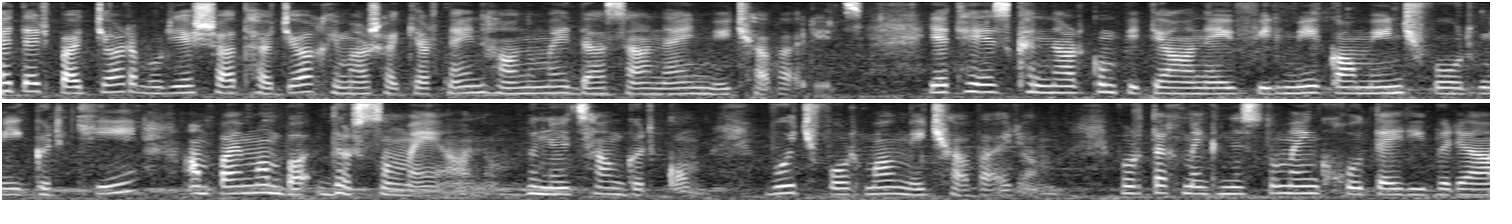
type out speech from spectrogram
Այդ էր պատճառը, որ ես շատ հաճախ իմ աշակերտներին հանում եի դասարանային միջավայրից։ Եթե ես քննարկում պիտի անեի ֆիլմի կամ ինչ որ մի գրքի, անպայման դրսում էի անում, բնության գրկում, ոչ ֆորմալ միջավայրում, որտեղ մենք նստում ենք խոտերի վրա,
